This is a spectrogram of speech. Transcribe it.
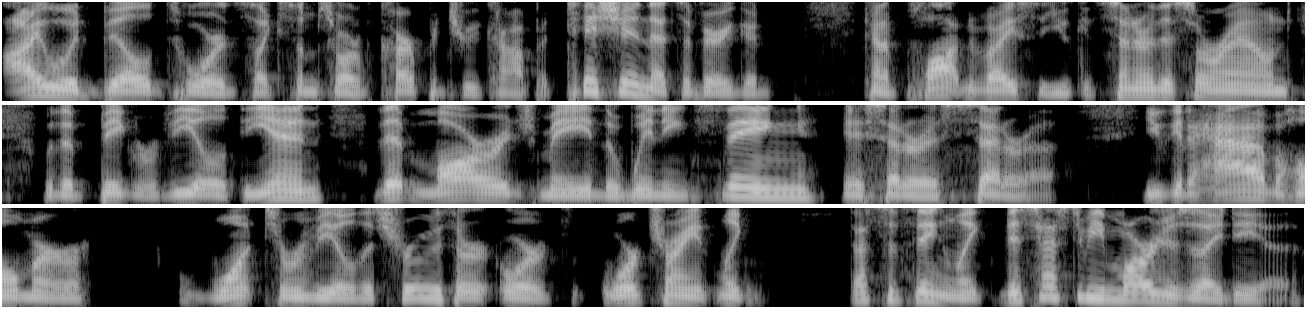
I would build towards like some sort of carpentry competition. That's a very good kind of plot device that you could center this around with a big reveal at the end that Marge made the winning thing, etc., etc. You could have Homer want to reveal the truth or or or trying like that's the thing like this has to be Marge's idea.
